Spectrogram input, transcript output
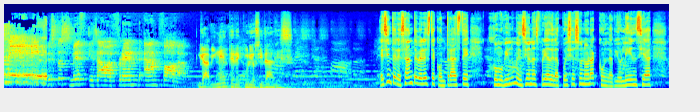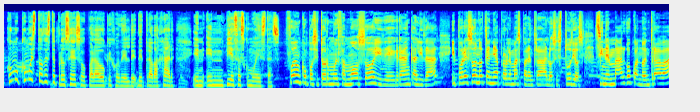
Smith is Mr. Smith is our friend and father. Gabinete de Curiosidades. Es interesante ver este contraste, como bien lo mencionas, Fría, de la poesía sonora con la violencia. ¿Cómo, cómo es todo este proceso para Oke Jodel de, de trabajar en, en piezas como estas? Fue un compositor muy famoso y de gran calidad y por eso no tenía problemas para entrar a los estudios. Sin embargo, cuando entraba,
